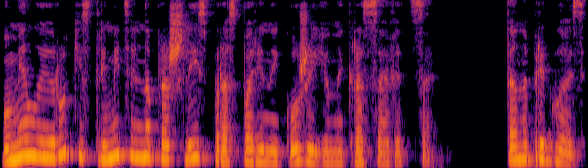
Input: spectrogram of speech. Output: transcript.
Умелые руки стремительно прошлись по распаренной коже юной красавицы. Та напряглась,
